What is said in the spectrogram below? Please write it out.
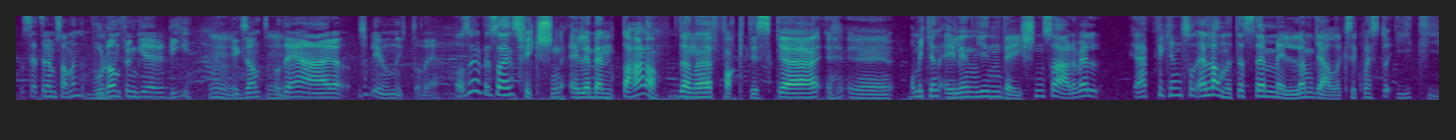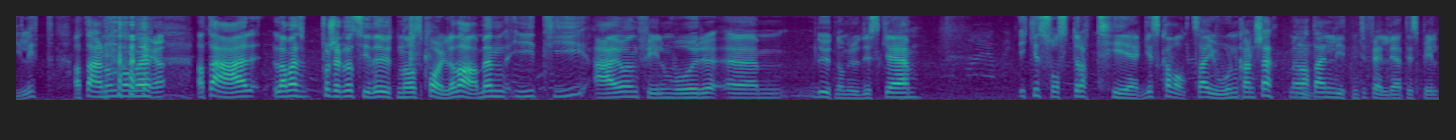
og setter dem sammen, hvordan fungerer de? Mm. Ikke sant? Mm. Og det er, så blir det noe nytt av det. Og så er det science fiction-elementet her, da. Denne faktiske uh, Om ikke en alien invasion, så er det vel jeg, sånn, jeg landet et sted mellom Galaxy Quest og ET litt. At det er noen sånne Ja. At det er La meg forsøke å si det uten å spoile, da. Men ET er jo en film hvor um, det utenomrudiske ikke så strategisk har valgt seg jorden, kanskje, men at det er en liten tilfeldighet i spill.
